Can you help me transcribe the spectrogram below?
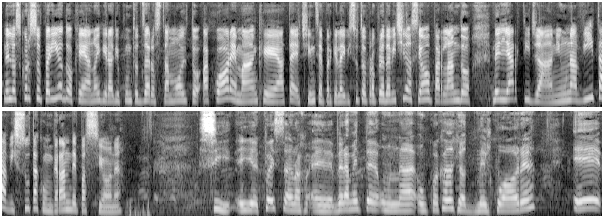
nello scorso periodo che a noi di Radio.0 sta molto a cuore ma anche a te Cinzia perché l'hai vissuto proprio da vicino, stiamo parlando degli artigiani, una vita vissuta con grande passione. Sì, questo è, una, è veramente una, un qualcosa che ho nel cuore e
